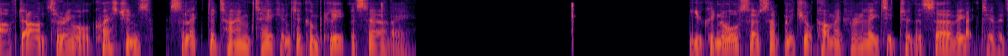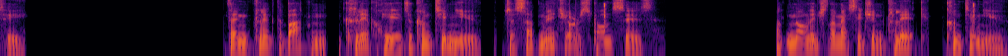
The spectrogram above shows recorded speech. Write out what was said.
After answering all questions, select the time taken to complete the survey. You can also submit your comment related to the survey activity. Then click the button, click here to continue, to submit your responses. Acknowledge the message and click Continue.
